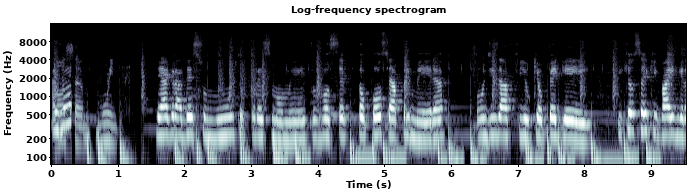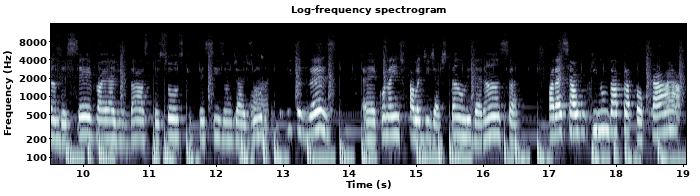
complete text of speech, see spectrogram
Mas é Nossa, é... muito. Me agradeço muito por esse momento. Você topou ser a primeira. Um desafio que eu peguei e que eu sei que vai engrandecer, vai ajudar as pessoas que precisam de ajuda. Claro. Muitas vezes, é, quando a gente fala de gestão, liderança, parece algo que não dá para tocar,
